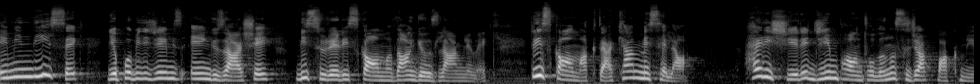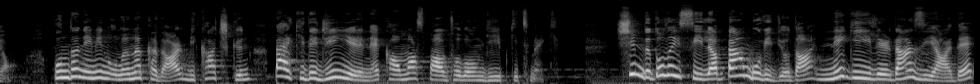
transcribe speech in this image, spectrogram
emin değilsek yapabileceğimiz en güzel şey bir süre risk almadan gözlemlemek. Risk almak derken mesela her iş yeri jean pantolona sıcak bakmıyor. Bundan emin olana kadar birkaç gün belki de jean yerine kanvas pantolon giyip gitmek. Şimdi dolayısıyla ben bu videoda ne giyilirden ziyade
